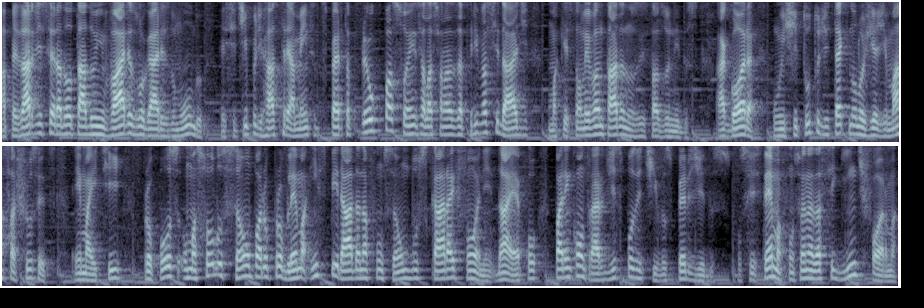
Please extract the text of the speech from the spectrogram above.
Apesar de ser adotado em vários lugares do mundo, esse tipo de rastreamento desperta preocupações relacionadas à privacidade, uma questão levantada nos Estados Unidos. Agora, o Instituto de Tecnologia de Massachusetts, MIT, propôs uma solução para o problema inspirada na função Buscar iPhone da Apple para encontrar dispositivos perdidos. O sistema funciona da seguinte forma:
